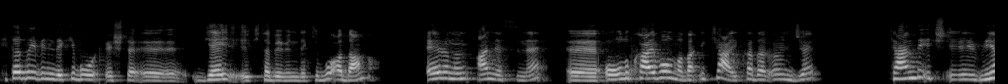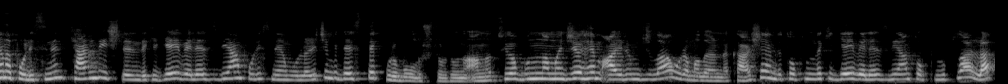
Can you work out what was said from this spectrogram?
Kitap evindeki bu işte e, gay kitap evindeki bu adam Aaron'ın annesine e, oğlu kaybolmadan iki ay kadar önce kendi iç, e, Viyana polisinin kendi içlerindeki gay ve lezbiyen polis memurları için bir destek grubu oluşturduğunu anlatıyor. Bunun amacı hem ayrımcılığa uğramalarına karşı hem de toplumdaki gay ve lezbiyen topluluklarla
